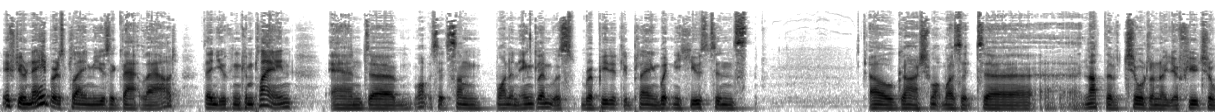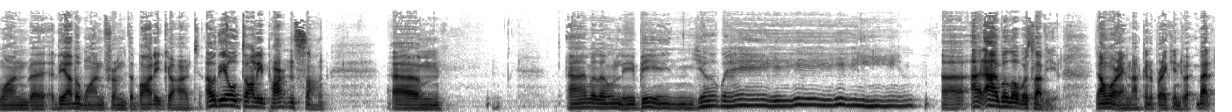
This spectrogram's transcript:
If your neighbor's playing music that loud, then you can complain. And uh, what was it? Someone in England was repeatedly playing Whitney Houston's oh gosh, what was it? Uh, not the Children or Your Future one, but the other one from The Bodyguard. Oh, the old Dolly Parton song. Um, I will only be in your way. Uh, I, I, will always love you. Don't worry, I'm not going to break into it. But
